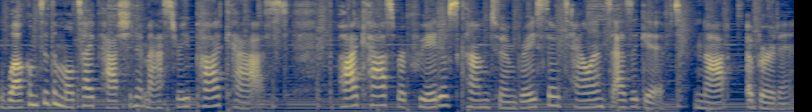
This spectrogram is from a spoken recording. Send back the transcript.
Welcome to the Multi Passionate Mastery Podcast, the podcast where creatives come to embrace their talents as a gift, not a burden.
